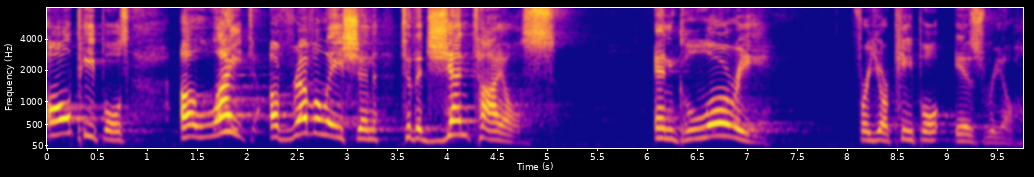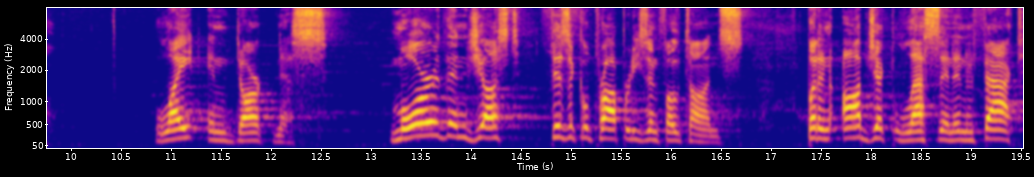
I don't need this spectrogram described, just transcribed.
all peoples a light of revelation to the Gentiles and glory for your people Israel. Light and darkness, more than just physical properties and photons, but an object lesson. And in fact,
